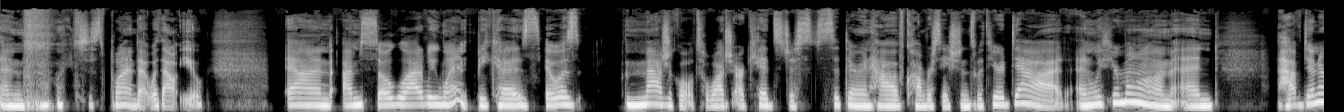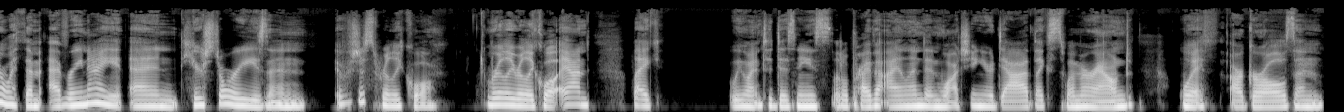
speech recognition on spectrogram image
And we just planned it without you. And I'm so glad we went because it was magical to watch our kids just sit there and have conversations with your dad and with your mom and have dinner with them every night and hear stories and it was just really cool. Really really cool. And like we went to Disney's little private island and watching your dad like swim around with our girls and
